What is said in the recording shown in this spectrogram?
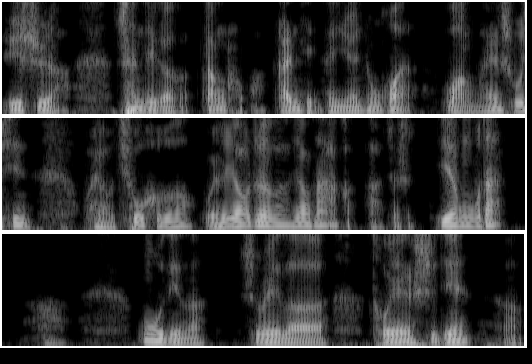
于是啊，趁这个当口啊，赶紧跟袁崇焕往来书信，我要求和，我要要这个要那个啊，这是烟雾弹啊。目的呢，是为了拖延时间啊，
